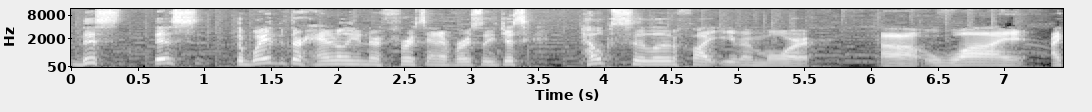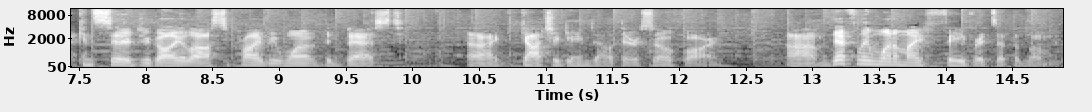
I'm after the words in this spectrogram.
this this the way that they're handling their first anniversary just helps solidify even more uh, why I consider Dragalia Lost to probably be one of the best uh, gacha games out there so far. Um, definitely one of my favorites at the moment.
